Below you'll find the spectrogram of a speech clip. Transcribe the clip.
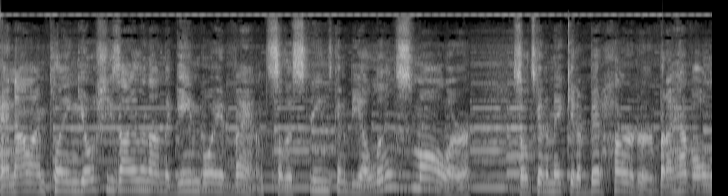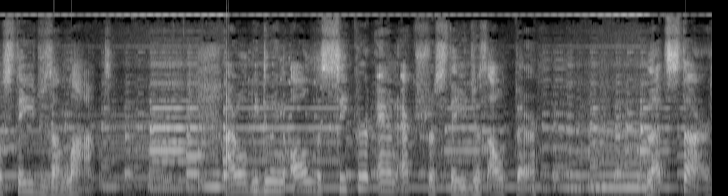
And now I'm playing Yoshi's Island on the Game Boy Advance, so the screen's going to be a little smaller, so it's going to make it a bit harder, but I have all the stages unlocked. I will be doing all the secret and extra stages out there. Let's start.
